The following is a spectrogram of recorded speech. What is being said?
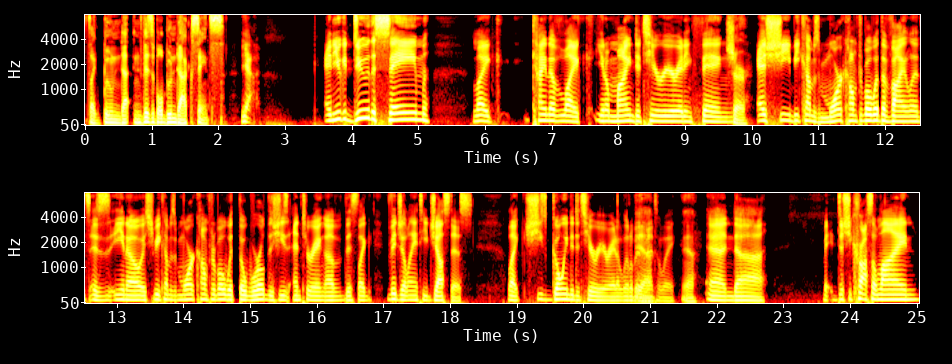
It's like boondock invisible boondock saints Yeah. And you could do the same like kind of like, you know, mind deteriorating thing sure as she becomes more comfortable with the violence, as you know, as she becomes more comfortable with the world that she's entering of this like vigilante justice. like she's going to deteriorate a little bit Yeah. mentally. Yeah. And uh does she cross a line?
